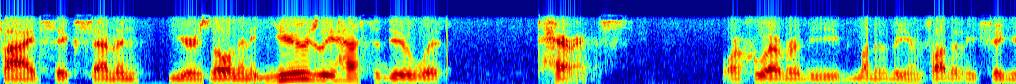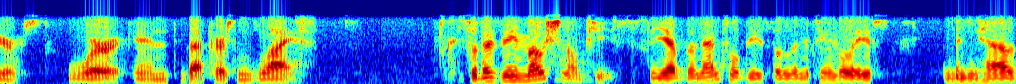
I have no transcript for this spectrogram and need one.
five, six, seven years old, and it usually has to do with parents or whoever the motherly and fatherly figures were in that person's life. So there's the emotional piece. So you have the mental piece, the limiting beliefs, and then you have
